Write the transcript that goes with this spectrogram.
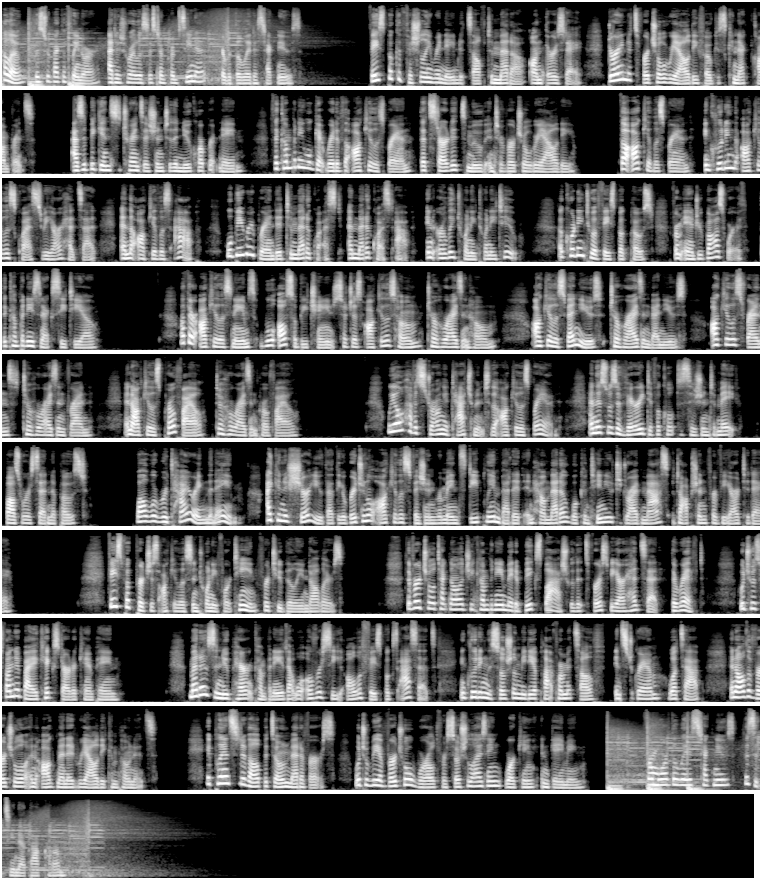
Hello, this is Rebecca Fleenor, editorial assistant from CNET, here with the latest tech news. Facebook officially renamed itself to Meta on Thursday during its virtual reality focused Connect conference. As it begins to transition to the new corporate name, the company will get rid of the Oculus brand that started its move into virtual reality. The Oculus brand, including the Oculus Quest VR headset and the Oculus app, will be rebranded to MetaQuest and MetaQuest app in early 2022, according to a Facebook post from Andrew Bosworth, the company's next CTO. Other Oculus names will also be changed, such as Oculus Home to Horizon Home, Oculus Venues to Horizon Venues, Oculus Friends to Horizon Friend, and Oculus Profile to Horizon Profile. We all have a strong attachment to the Oculus brand, and this was a very difficult decision to make, Bosworth said in a post. While we're retiring the name, I can assure you that the original Oculus vision remains deeply embedded in how Meta will continue to drive mass adoption for VR today. Facebook purchased Oculus in 2014 for $2 billion. The virtual technology company made a big splash with its first VR headset, the Rift, which was funded by a Kickstarter campaign. Meta is a new parent company that will oversee all of Facebook's assets, including the social media platform itself, Instagram, WhatsApp, and all the virtual and augmented reality components. It plans to develop its own metaverse, which will be a virtual world for socializing, working, and gaming. For more of the latest tech news, visit cnet.com.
